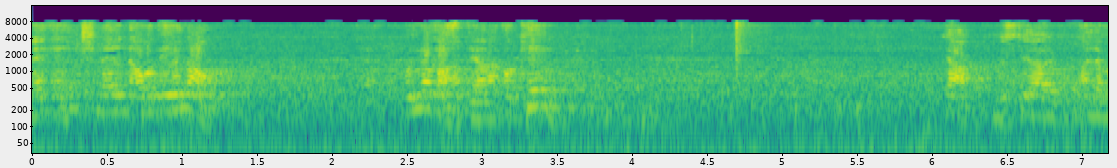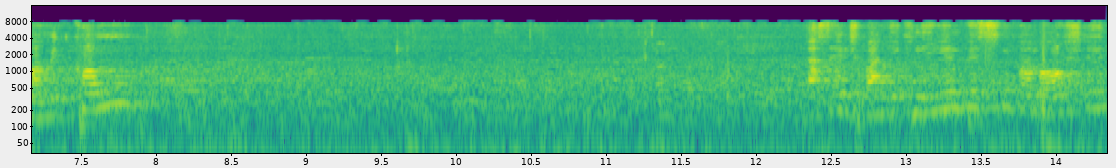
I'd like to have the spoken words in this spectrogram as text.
reellen, schnellen Auto Genau. Wunderbar. ist. Ja, okay. Ja, müsst ihr alle mal mitkommen. Das entspannt die Knie ein bisschen beim Aufstehen.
